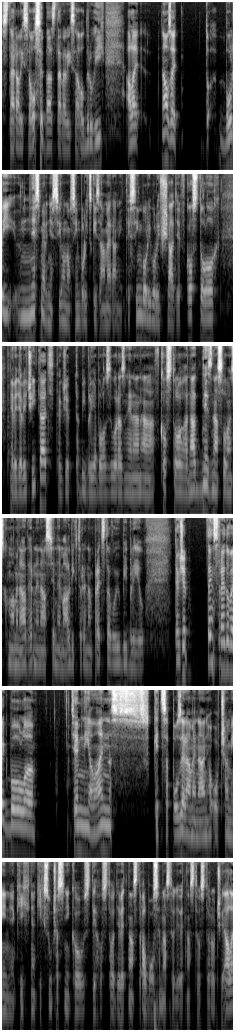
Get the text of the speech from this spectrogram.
starali sa o seba, starali sa o druhých, ale naozaj to boli nesmierne silno symbolicky zameraní. Tie symboly boli všade, v kostoloch, nevedeli čítať, takže tá Biblia bola zdôraznená na, v kostoloch a na, dnes na Slovensku máme nádherné nástenné malby, ktoré nám predstavujú Bibliu. Takže ten stredovek bol temný len keď sa pozeráme na ňo očami nejakých, nejakých súčasníkov z, toho, z toho 19. alebo 18. 19. storočia, ale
